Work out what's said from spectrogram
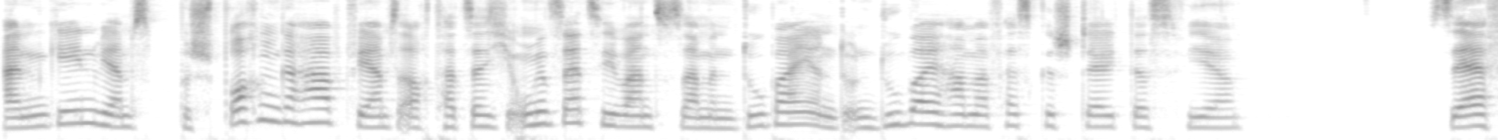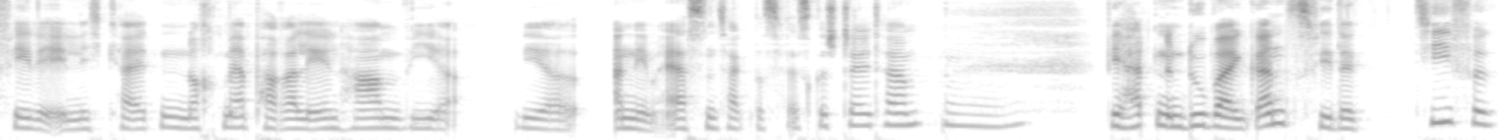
angehen. Wir haben es besprochen gehabt. Wir haben es auch tatsächlich umgesetzt. Wir waren zusammen in Dubai und in Dubai haben wir festgestellt, dass wir sehr viele Ähnlichkeiten, noch mehr Parallelen haben, wie wir an dem ersten Tag das festgestellt haben. Hm. Wir hatten in Dubai ganz viele tiefe,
